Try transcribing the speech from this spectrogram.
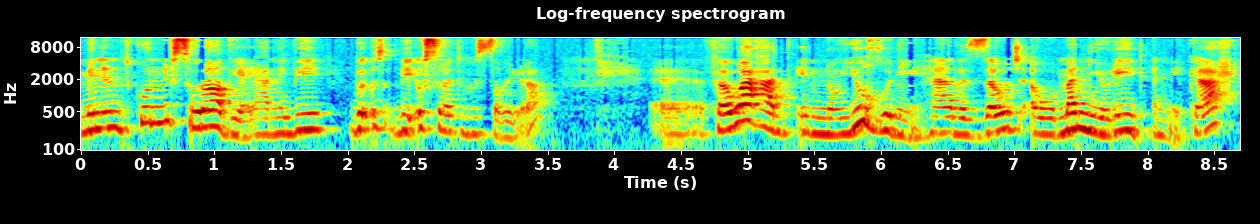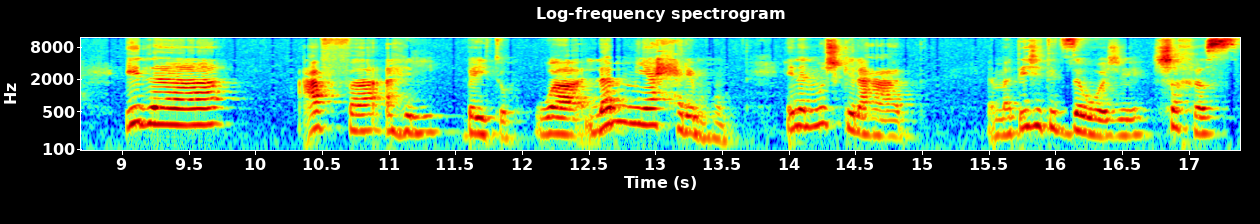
من أن تكون نفسه راضية يعني بأسرته الصغيرة. آه، فوعد أنه يغني هذا الزوج أو من يريد النكاح إذا عفى أهل بيته ولم يحرمهم. هنا المشكلة عاد لما تيجي تتزوجي شخص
